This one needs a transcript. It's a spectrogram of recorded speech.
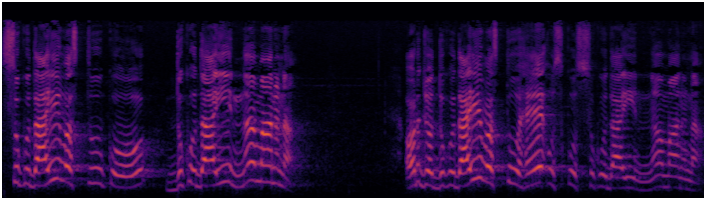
सुखदाई वस्तु को दुखदाई न मानना। और जो दुखदाई वस्तु है, उसको सुखदाई न मानना।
